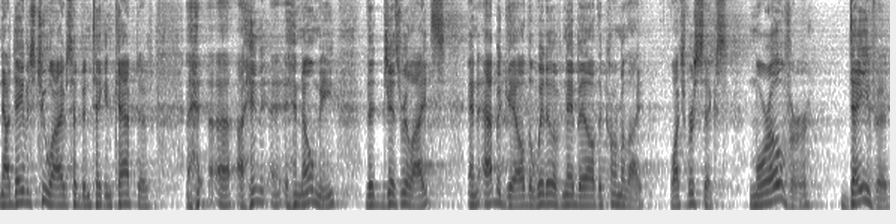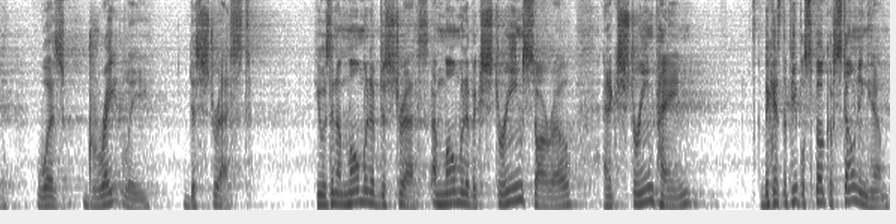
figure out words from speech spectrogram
Now, David's two wives had been taken captive Ahinoam, the Jezreelites, and Abigail, the widow of Nabal the Carmelite. Watch verse 6. Moreover, David was greatly distressed. He was in a moment of distress, a moment of extreme sorrow and extreme pain because the people spoke of stoning him.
